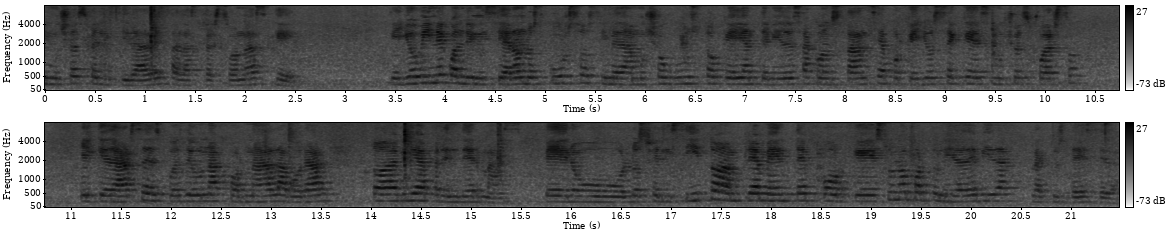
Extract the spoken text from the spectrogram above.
Y muchas felicidades a las personas que, que yo vine cuando iniciaron los cursos y me da mucho gusto que hayan tenido esa constancia porque yo sé que es mucho esfuerzo el quedarse después de una jornada laboral, todavía aprender más. Pero los felicito ampliamente porque es una oportunidad de vida la que ustedes se dan.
